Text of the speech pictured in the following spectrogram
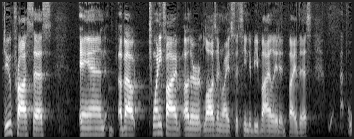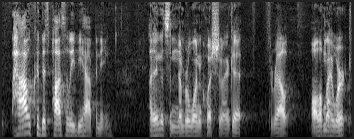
due process, and about 25 other laws and rights that seem to be violated by this. How could this possibly be happening? I think that's the number one question I get throughout all of my work.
